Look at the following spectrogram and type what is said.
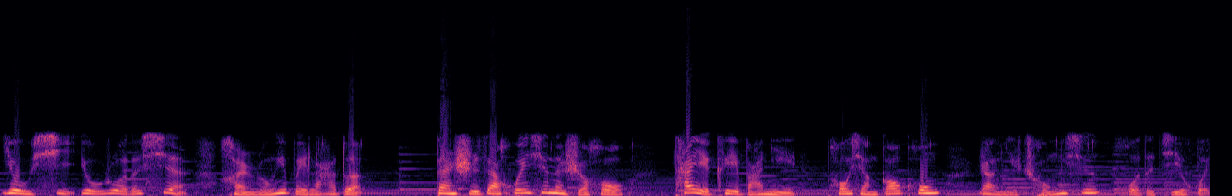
又细又弱的线，很容易被拉断。但是在灰心的时候，他也可以把你抛向高空，让你重新获得机会。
